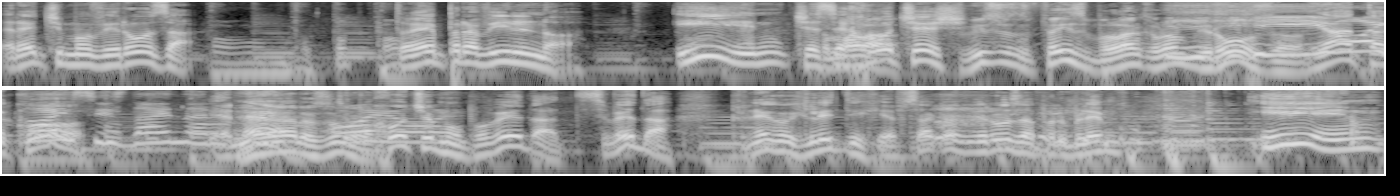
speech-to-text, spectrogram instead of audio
rečemo viroza. To je pravilno. In če se Samo, hočeš. Vi ste Facebook, lahko imam virozo. Ja, Joj, tako. kaj si zdaj Ja, naredil? ne, Ja, razumem. hočemo povedati, seveda, pri njegovih letih je vsaka viroza problem. In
